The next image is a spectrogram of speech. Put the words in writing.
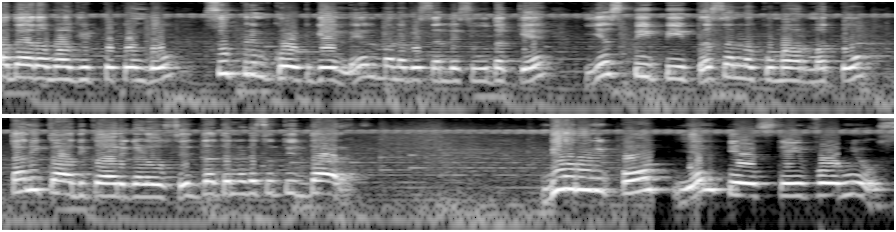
ಆಧಾರವಾಗಿಟ್ಟುಕೊಂಡು ಸುಪ್ರೀಂ ಕೋರ್ಟ್ಗೆ ಮೇಲ್ಮನವಿ ಸಲ್ಲಿಸುವುದಕ್ಕೆ ಎಸ್ಪಿಪಿ ಪ್ರಸನ್ನ ಕುಮಾರ್ ಮತ್ತು ತನಿಖಾಧಿಕಾರಿಗಳು ಸಿದ್ಧತೆ ನಡೆಸುತ್ತಿದ್ದಾರೆ. Bureau report N K four news.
